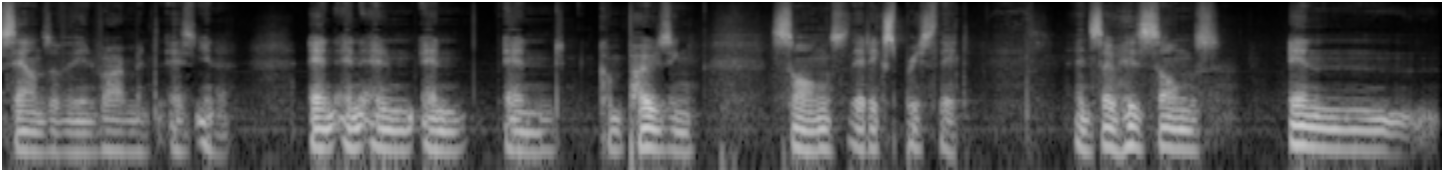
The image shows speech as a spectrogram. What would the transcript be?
sounds of the environment, as you know, and and and and and composing songs that express that. And so his songs, in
